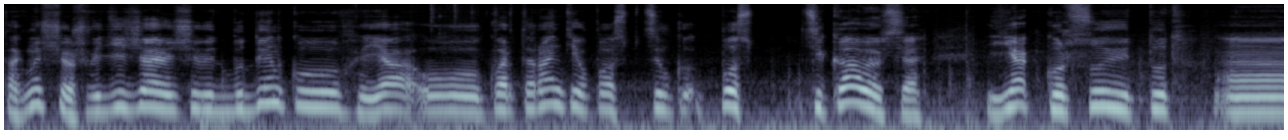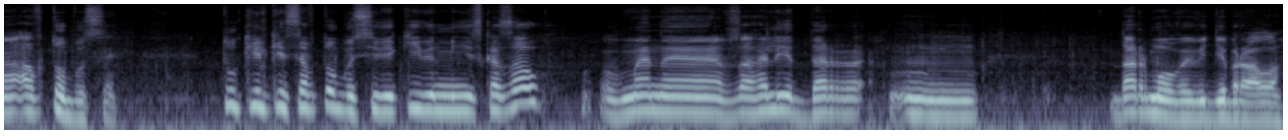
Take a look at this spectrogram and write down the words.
Так, ну що ж, від'їжджаючи від будинку, я у квартирантів поцікавився, як курсують тут е, автобуси. Ту кількість автобусів, які він мені сказав, в мене взагалі дар, дар відібрало.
